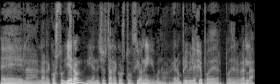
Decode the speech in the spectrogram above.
eh, la, la reconstruyeron y han hecho esta reconstrucción y bueno era un privilegio poder poder verla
